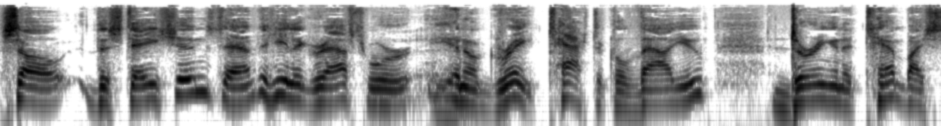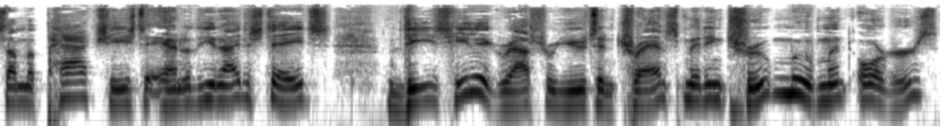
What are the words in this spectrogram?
So the stations and the heliographs were, you know, great tactical value. During an attempt by some Apaches to enter the United States, these heliographs were used in transmitting troop movement orders.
